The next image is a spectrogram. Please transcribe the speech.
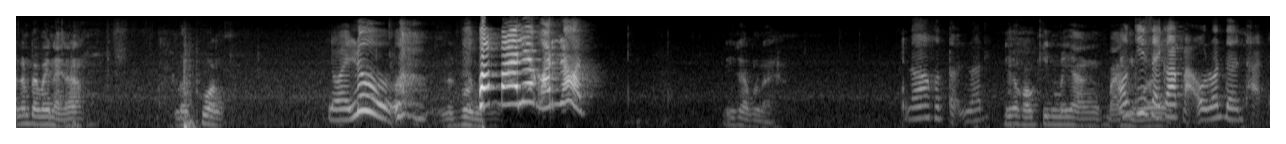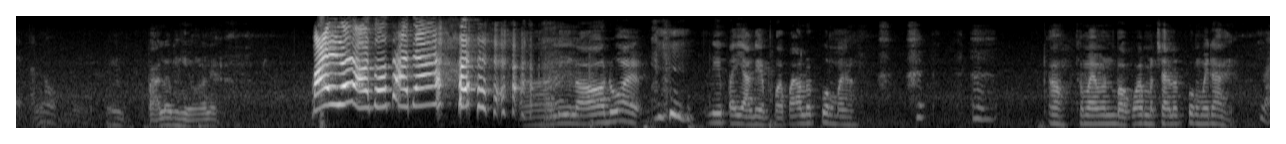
นั่นไปไว้ไหนนะรถพ่วงหน่วยลูกรถพ่วงป๊าป๊าเรียกขอโทษนี่ทำอะไร แล้วคนตัดรถนี่เอาเขากินมายังป้าเอาหิวที่ใส่แล้วกระเป๋ารถเดินถ่ายในตลกป้าเริ่มหิวแล้วเนี่ยไปเลยเอาตัวถ่ายได้อ่ารีบรอด้วยรีบไปอย่างเดียวป้าป้าเอารถพ่วงมาเอ้าทำไมมันบอกว่ามันใช้รถพ่วงไม่ได้ไหน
